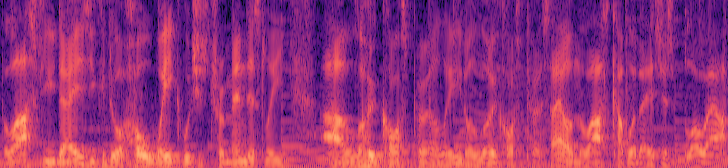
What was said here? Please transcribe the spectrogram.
the last few days you could do a whole week, which is tremendously uh, low cost per lead or low cost per sale, and the last couple of days just blow out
